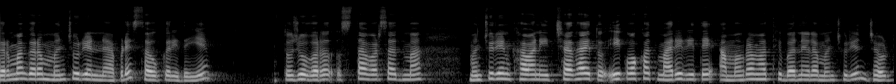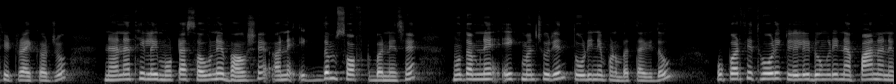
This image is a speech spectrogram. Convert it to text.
ગરમા ગરમ મંચુરિયનને આપણે સર્વ કરી દઈએ. તો જો વરસતા વરસાદમાં મંચુરિયન ખાવાની ઈચ્છા થાય તો એક વખત મારી રીતે આ મમરામાંથી બનેલા મંચુરિયન જરૂરથી ટ્રાય કરજો. નાનાથી લઈ મોટા સૌને ભાવશે અને એકદમ સોફ્ટ બને છે. હું તમને એક મંચુરિયન તોડીને પણ બતાવી દઉં. ઉપરથી થોડીક લીલી ડુંગળીના પાન અને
